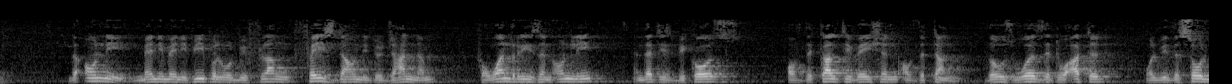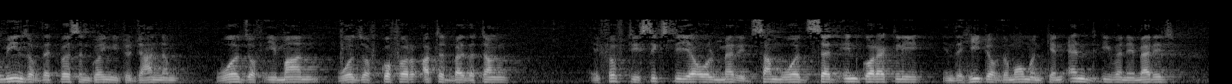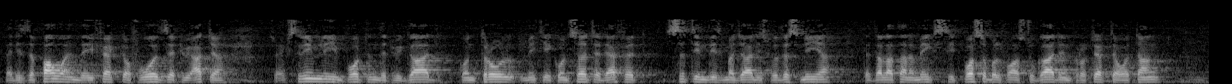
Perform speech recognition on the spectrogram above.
the only many, many people will be flung face down into Jahannam for one reason only, and that is because of the cultivation of the tongue. Those words that were uttered will be the sole means of that person going into Jahannam. Words of Iman, words of kufr uttered by the tongue. A 50, 60 year old marriage, some words said incorrectly in the heat of the moment can end even a marriage. That is the power and the effect of words that we utter. So extremely important that we guard, control, make a concerted effort, sit in these majalis with this niyyah, that Allah Ta'ala makes it possible for us to guard and protect our tongue.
